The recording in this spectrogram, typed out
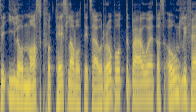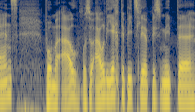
Der Elon Musk von Tesla will jetzt auch Roboter bauen, das OnlyFans wo man auch, wo so auch leicht ein bisschen etwas mit äh,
